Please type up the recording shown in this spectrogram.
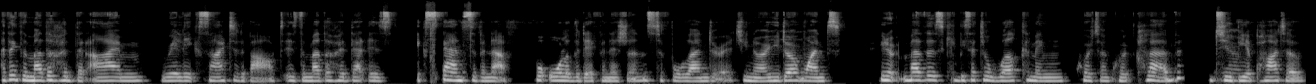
I think the motherhood that i'm really excited about is the motherhood that is expansive enough for all of the definitions to fall under it. You know you don't want you know, mothers can be such a welcoming quote unquote club to yeah. be a part of.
